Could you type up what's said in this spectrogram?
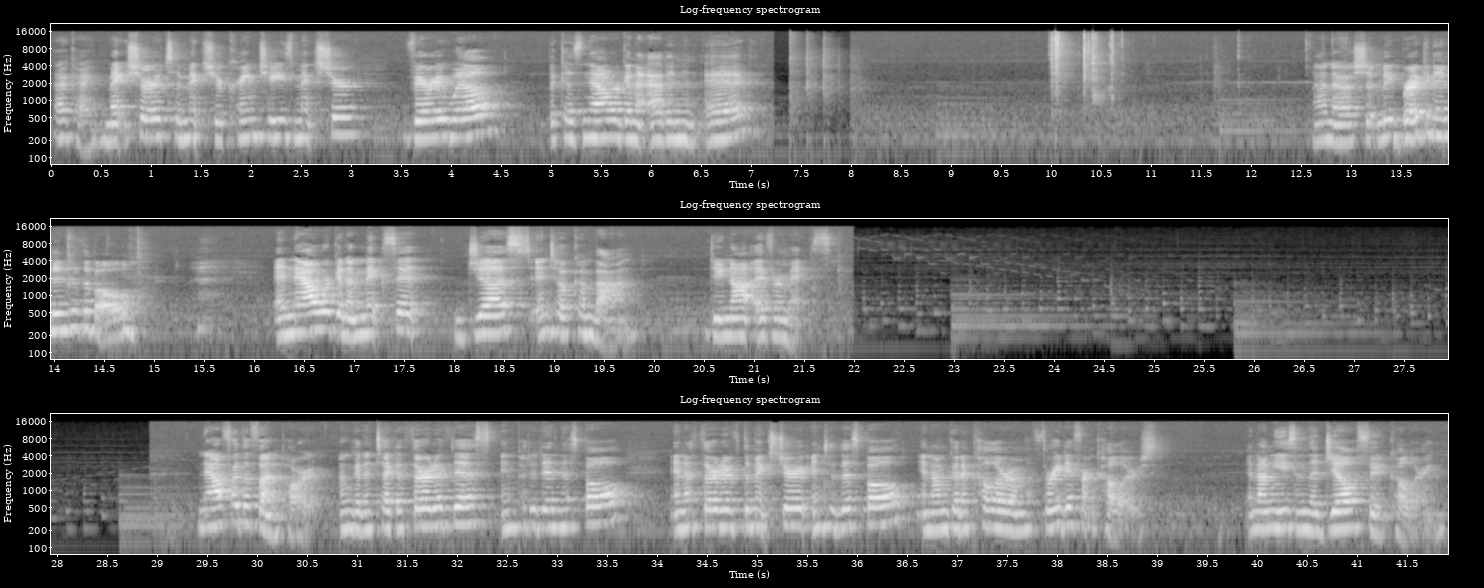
Okay, make sure to mix your cream cheese mixture very well because now we're going to add in an egg. I know I shouldn't be breaking it into the bowl. And now we're going to mix it just until combined. Do not overmix. Now for the fun part. I'm going to take a third of this and put it in this bowl and a third of the mixture into this bowl and I'm going to color them three different colors. And I'm using the gel food coloring.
